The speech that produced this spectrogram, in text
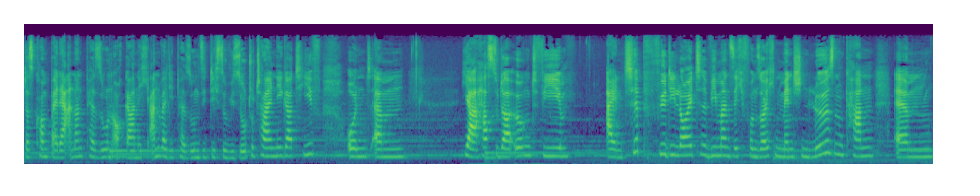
das kommt bei der anderen Person auch gar nicht an, weil die Person sieht dich sowieso total negativ. Und ähm, ja, hast du da irgendwie einen Tipp für die Leute, wie man sich von solchen Menschen lösen kann. Ähm,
